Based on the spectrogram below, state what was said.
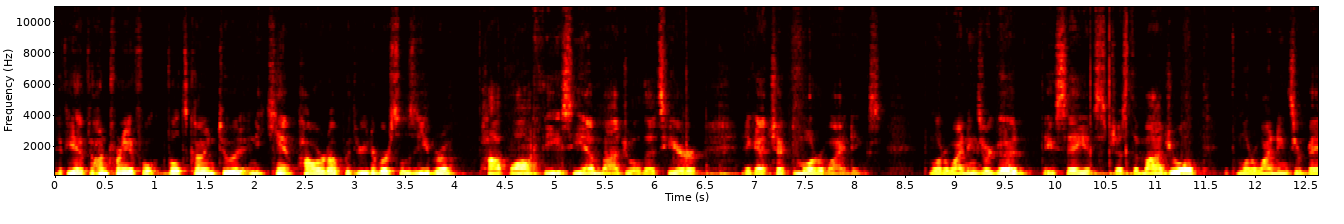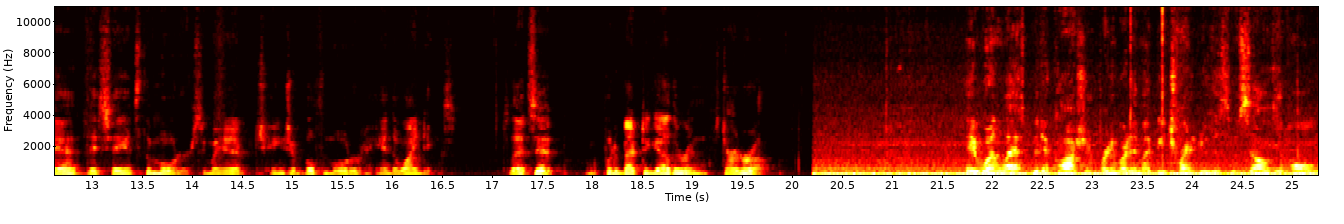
If you have 120 volts coming to it and you can't power it up with your Universal Zebra, pop off the ECM module that's here and you got to check the motor windings. If the motor windings are good, they say it's just the module. If the motor windings are bad, they say it's the motor. So you might have to change both the motor and the windings. So that's it. We'll put it back together and start her up. Hey, one last bit of caution for anybody that might be trying to do this themselves at home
